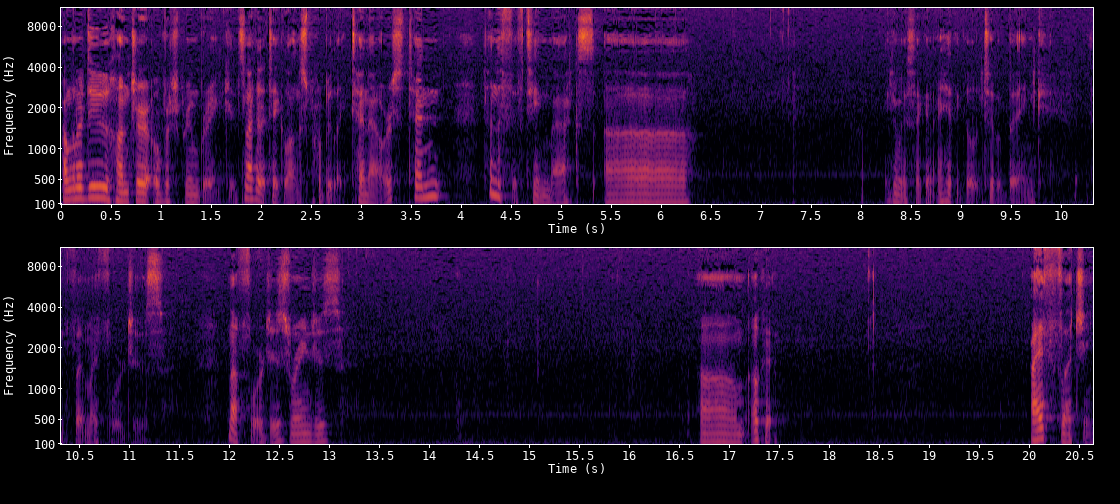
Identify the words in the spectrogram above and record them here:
I'm gonna do Hunter over Spring Break. It's not gonna take long. It's probably like 10 hours, 10, 10 to 15 max. Uh, give me a second. I have to go to the bank and find my forges. Not forges, ranges. Um, okay. I have fletching,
